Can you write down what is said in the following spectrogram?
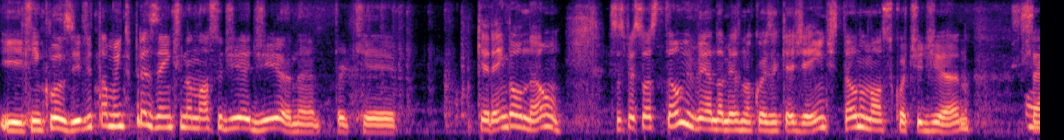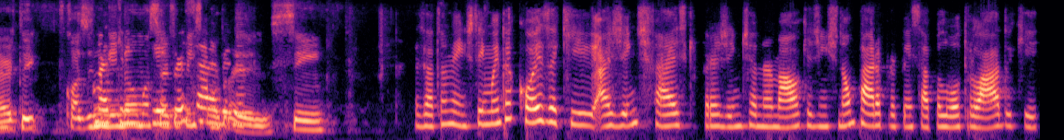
E que inclusive está muito presente no nosso dia a dia, né? Porque querendo ou não, essas pessoas estão vivendo a mesma coisa que a gente, estão no nosso cotidiano, Sim. certo? E quase Mas ninguém dá uma certa percebe, atenção para né? eles. Sim. Exatamente. Tem muita coisa que a gente faz que pra gente é normal, que a gente não para pra pensar pelo outro lado, que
